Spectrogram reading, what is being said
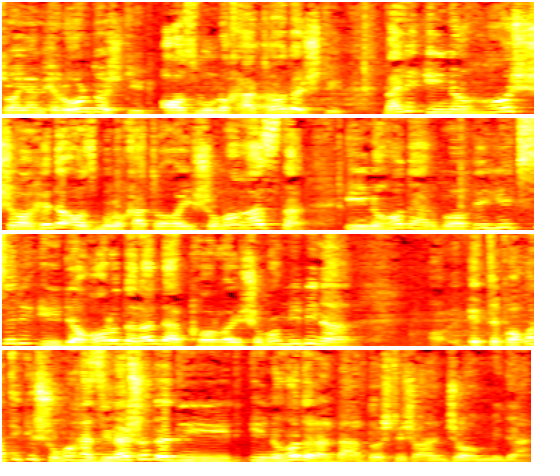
تراین ارور داشتید آزمون و خطا آره. داشتید. ولی اینها شاهد آزمون و خطاهای شما هستن. اینها در واقع یک سری ایده ها رو دارن در کارهای شما می‌بینن. اتفاقاتی که شما هزینه شو دادید اینها دارن برداشتش رو انجام میدن.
